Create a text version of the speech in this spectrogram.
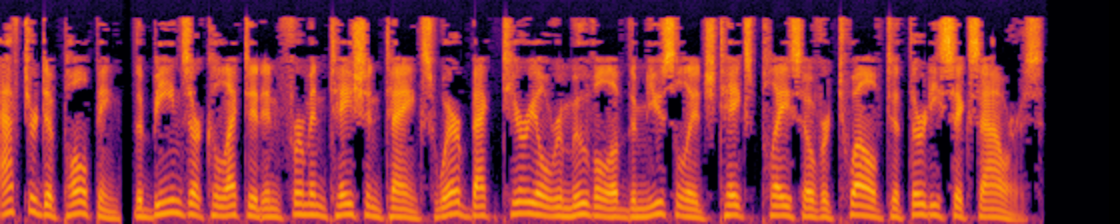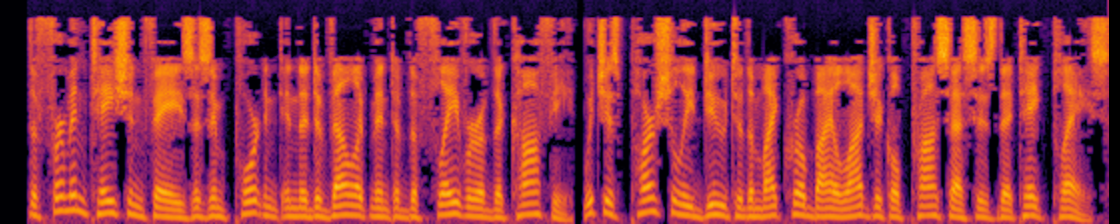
After depulping, the beans are collected in fermentation tanks where bacterial removal of the mucilage takes place over 12 to 36 hours. The fermentation phase is important in the development of the flavor of the coffee, which is partially due to the microbiological processes that take place.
